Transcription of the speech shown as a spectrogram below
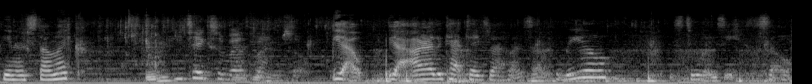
Clean her stomach. Hmm? He takes a bath by himself. Yeah, yeah. Our other cat takes a bath by himself. Leo is too lazy, so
